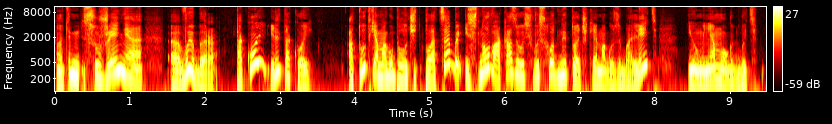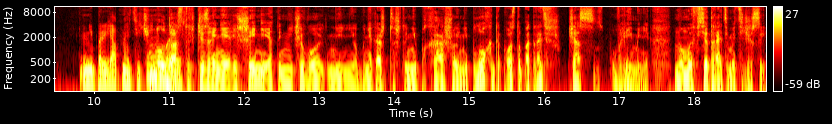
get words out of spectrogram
Это сужение э, выбора. Такой или такой. А тут я могу получить плацебо и снова оказываюсь в исходной точке. Я могу заболеть, и у меня могут быть неприятное течение Ну болезни. да, с точки зрения решения это ничего, не, не, мне кажется, что не хорошо и не плохо, ты просто потратишь час времени. Но мы все тратим эти часы.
